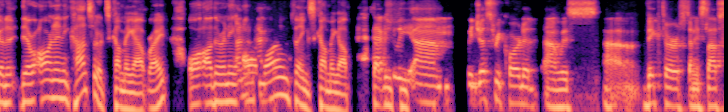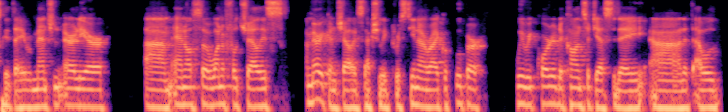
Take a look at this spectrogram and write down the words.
gonna there aren't any concerts coming out right or are there any online things coming up? Actually, um, we just recorded uh, with uh, Victor Stanislavsky that I mentioned earlier, um, and also wonderful cellist, American cellist actually, Kristina Reiko Cooper. We recorded a concert yesterday uh, that I will.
